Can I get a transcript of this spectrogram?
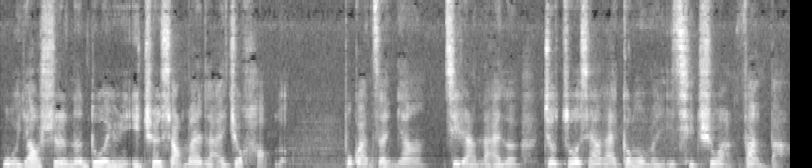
我要是能多运一车小麦来就好了。不管怎样，既然来了，就坐下来跟我们一起吃晚饭吧。”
